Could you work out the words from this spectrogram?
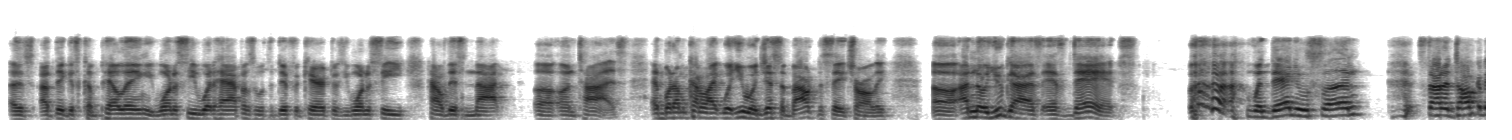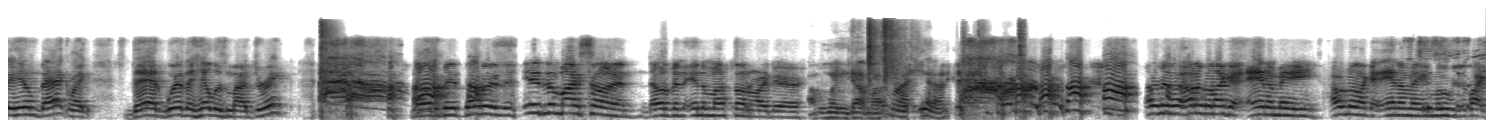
As I think it's compelling. You want to see what happens with the different characters. You want to see how this knot uh, unties. And but I'm kind of like what you were just about to say, Charlie. Uh, I know you guys as dads. when Daniel's son started talking to him back, like, "Dad, where the hell is my drink?" That would have been that would have been the end of my son. That would have been the end of my son right there. I went and got my Right, yeah. I would have been, would have been like an anime. I would have been like an anime movie. Just like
